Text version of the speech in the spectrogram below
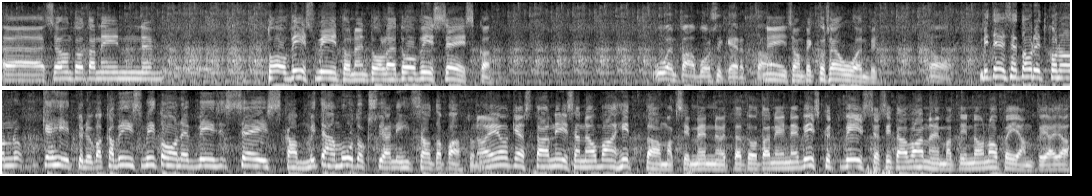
Ää, se on tota niin, tuo 55 tuolle tuo 57. Uudempaa vuosikertaa. Niin, se on pikkusen uudempi. Joo. Miten se torit, kun on kehittynyt, vaikka 55, 57, mitä muutoksia niissä on tapahtunut? No ei oikeastaan niissä, ne on vaan hittaammaksi mennyt, että tuota, niin ne 55 ja sitä vanhemmat, niin ne on nopeampia ja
